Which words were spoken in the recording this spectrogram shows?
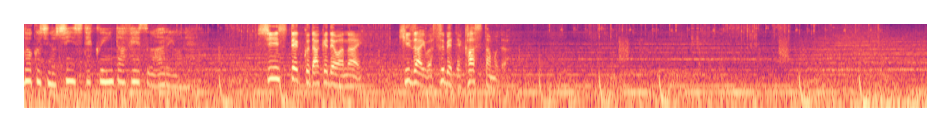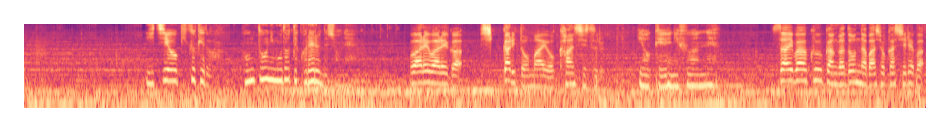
独自の新ステックインターフェースがあるよね。新ステックだけではない機材は全てカスタムだ。一応聞くけど本当に戻ってこれるんでしょうね。我々がしっかりとお前を監視する。余計に不安ね。サイバー空間がどんな場所か知れば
